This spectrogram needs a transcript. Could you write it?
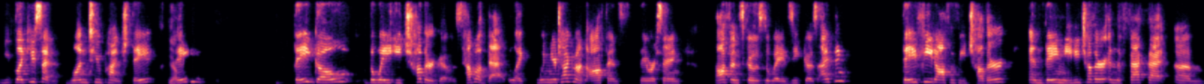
you, like you said, one-two punch. They yep. they they go the way each other goes. How about that? Like when you're talking about the offense, they were saying offense goes the way Zeke goes. I think they feed off of each other and they need each other. And the fact that, um,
